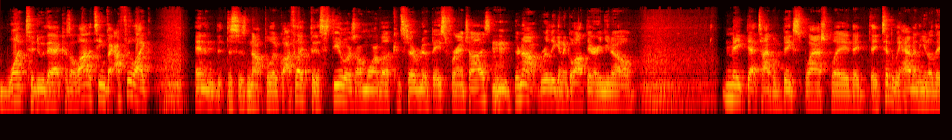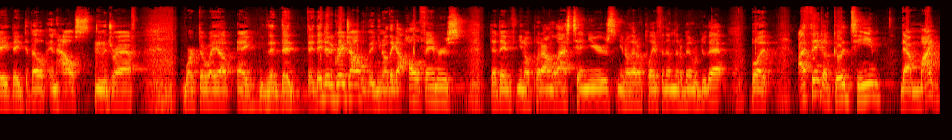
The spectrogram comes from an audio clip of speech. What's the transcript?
want to do that because a lot of teams, like I feel like, and this is not political. I feel like the Steelers are more of a conservative based franchise. Mm-hmm. They're not really going to go out there and you know make that type of big splash play. They they typically haven't. You know, they they develop in house through the mm-hmm. draft, work their way up. Hey, they, they they they did a great job of it. You know, they got Hall of Famers that they've you know put out in the last ten years. You know, that have played for them that have been able to do that. But I think a good team that might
